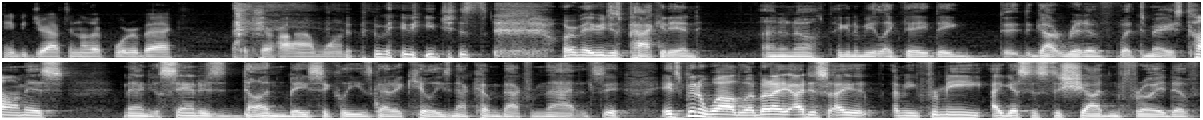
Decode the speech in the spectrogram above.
Maybe draft another quarterback if they're high on one. maybe just, or maybe just pack it in. I don't know. They're going to be like they, they they got rid of what Demaryius Thomas, Manuel Sanders is done basically. He's got to kill. He's not coming back from that. It's it, has been a wild one, but I, I just I I mean for me I guess it's the Schadenfreude of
